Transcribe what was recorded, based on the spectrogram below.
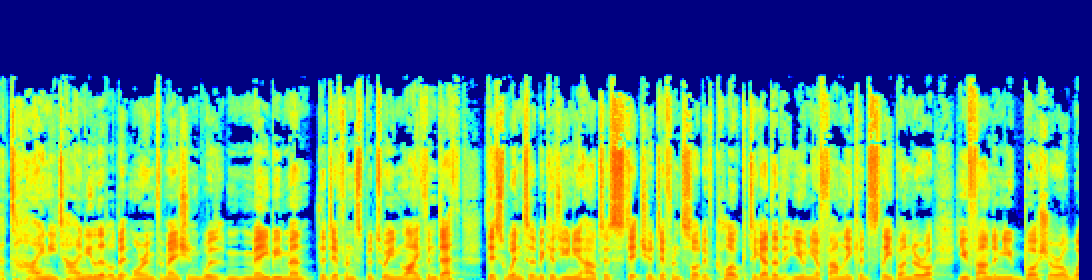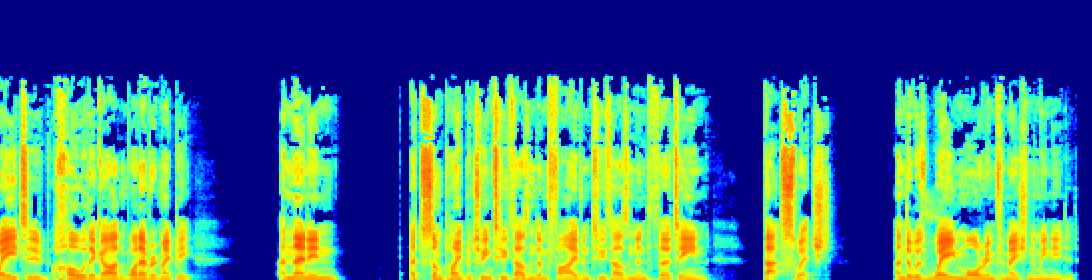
a tiny, tiny little bit more information was maybe meant the difference between life and death this winter because you knew how to stitch a different sort of cloak together that you and your family could sleep under, or you found a new bush or a way to hoe the garden, whatever it might be. And then in at some point between 2005 and 2013, that switched, and there was way more information than we needed.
